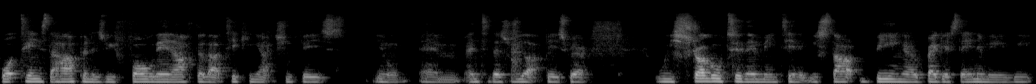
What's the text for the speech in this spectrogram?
What tends to happen is we fall then after that taking action phase. You know, um, into this relapse phase where we struggle to then maintain it. We start being our biggest enemy. We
